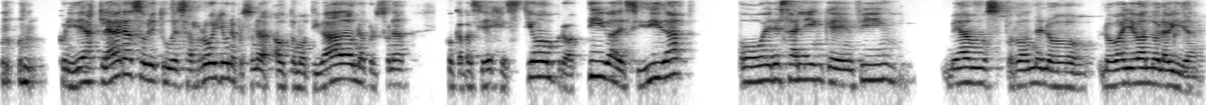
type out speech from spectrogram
con ideas claras sobre tu desarrollo, una persona automotivada, una persona con capacidad de gestión, proactiva, decidida, o eres alguien que, en fin, veamos por dónde lo, lo va llevando la vida.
